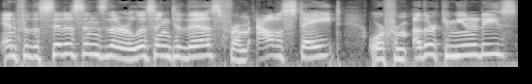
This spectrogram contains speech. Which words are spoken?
And for the citizens that are listening to this from out of state or from other communities,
